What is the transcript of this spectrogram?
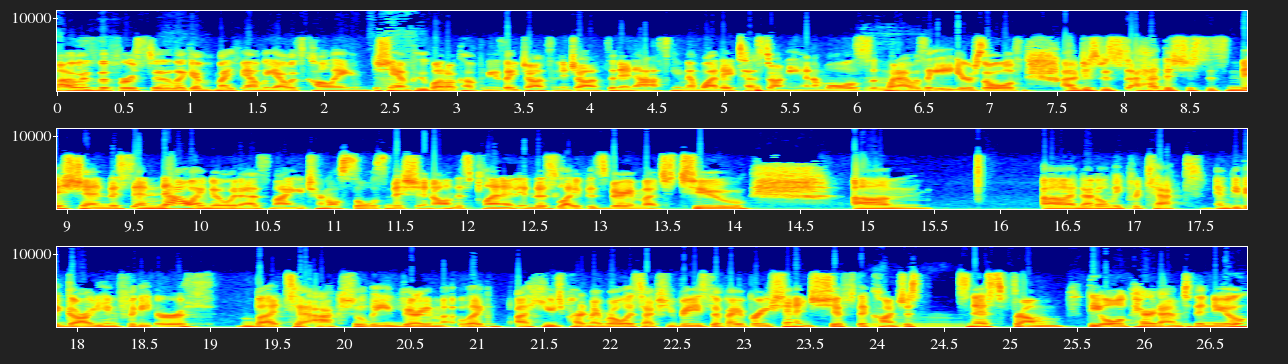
I was the first to like of my family. I was calling shampoo bottle companies like Johnson and Johnson and asking them why they test on animals when I was like eight years old. I just was, I had this just this mission. This, and now I know it as my eternal soul's mission on this planet in this life is very much to, um, uh, not only protect and be the guardian for the earth, but to actually very like a huge part of my role is to actually raise the vibration and shift the consciousness from the old paradigm to the new.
